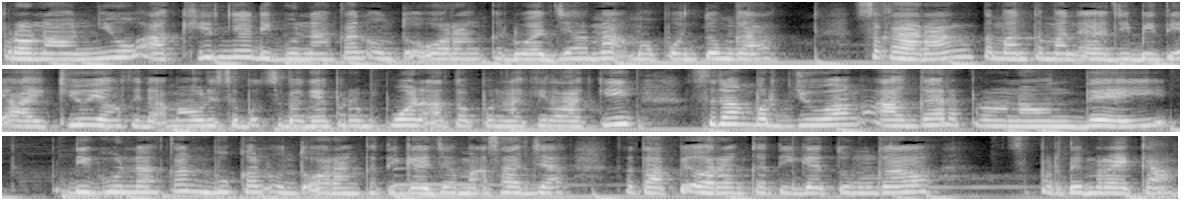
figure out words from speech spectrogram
pronoun you akhirnya digunakan untuk orang kedua jamak maupun tunggal. Sekarang, teman-teman LGBTIQ yang tidak mau disebut sebagai perempuan ataupun laki-laki sedang berjuang agar pronoun they digunakan bukan untuk orang ketiga jamak saja, tetapi orang ketiga tunggal seperti mereka.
